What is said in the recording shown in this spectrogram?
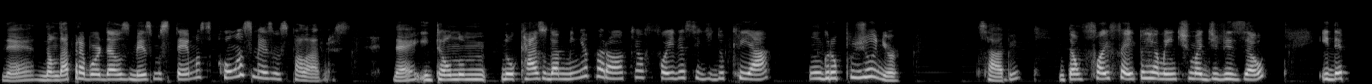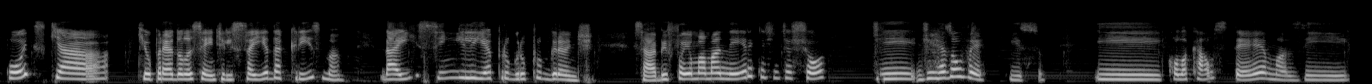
né? Não dá para abordar os mesmos temas com as mesmas palavras, né? Então, no, no caso da minha paróquia, foi decidido criar um grupo júnior, sabe? Então foi feito realmente uma divisão e depois que a que o pré-adolescente ele saía da crisma, daí sim ele ia para o grupo grande, sabe? Foi uma maneira que a gente achou de, de resolver isso e colocar os temas e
